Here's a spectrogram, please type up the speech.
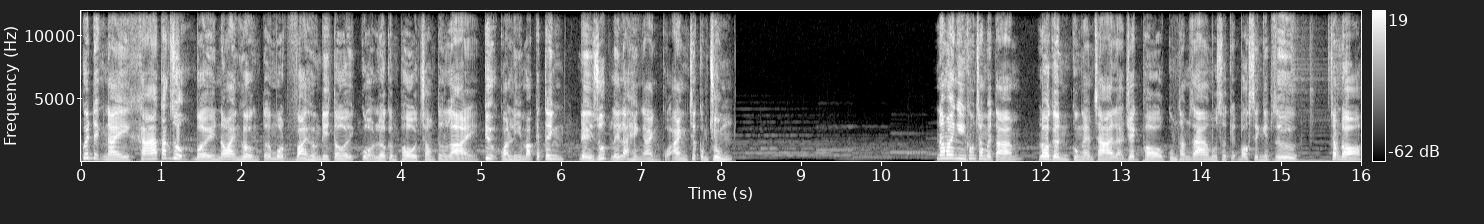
Quyết định này khá tác dụng bởi nó ảnh hưởng tới một vài hướng đi tới của Logan Paul trong tương lai, cựu quản lý marketing để giúp lấy lại hình ảnh của anh trước công chúng Năm 2018, Logan cùng em trai là Jake Paul cùng tham gia một sự kiện boxing nghiệp dư. Trong đó,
